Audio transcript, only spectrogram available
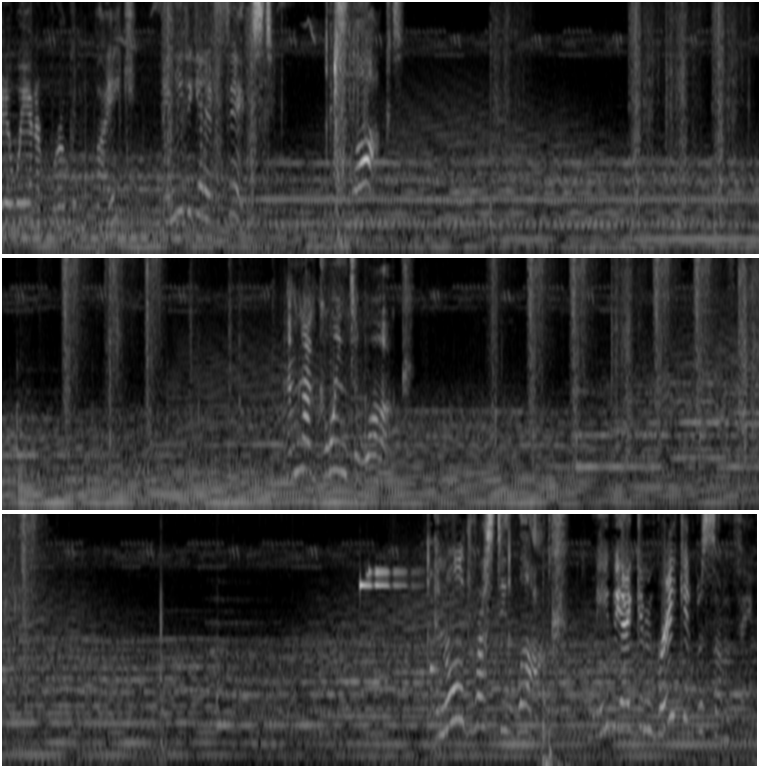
Ride away on a broken bike. I need to get it fixed. It's locked. I'm not going to walk. An old rusty lock. Maybe I can break it with something.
